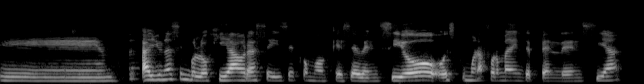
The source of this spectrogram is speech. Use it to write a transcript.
Eh, Hay una simbología, ahora se dice como que se venció o es como una forma de independencia.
